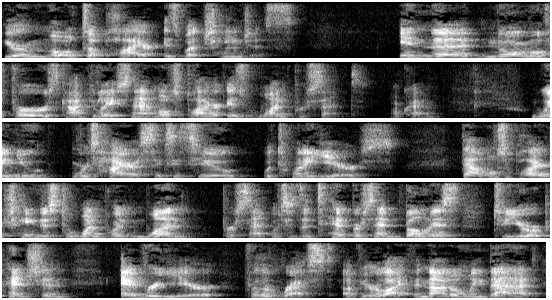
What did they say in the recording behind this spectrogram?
your multiplier is what changes. In the normal FERS calculation, that multiplier is 1%. Okay? When you retire at 62 with 20 years, that multiplier changes to 1.1%, which is a 10% bonus to your pension every year for the rest of your life. And not only that,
